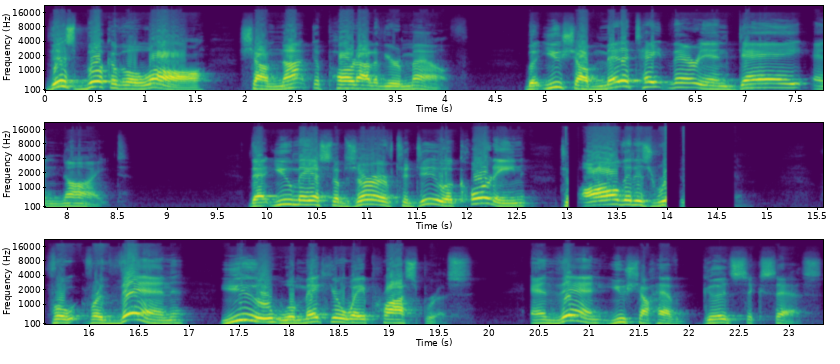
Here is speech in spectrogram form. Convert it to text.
this book of the law shall not depart out of your mouth but you shall meditate therein day and night that you mayest observe to do according to all that is written. For, for then you will make your way prosperous, and then you shall have good success.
